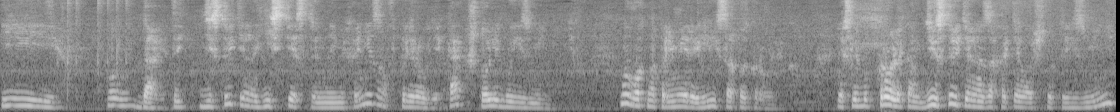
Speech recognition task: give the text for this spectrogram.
И, ну да, это действительно естественный механизм в природе, как что-либо изменить. Ну вот на примере лисов и кроликов. Если бы кроликам действительно захотелось что-то изменить,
